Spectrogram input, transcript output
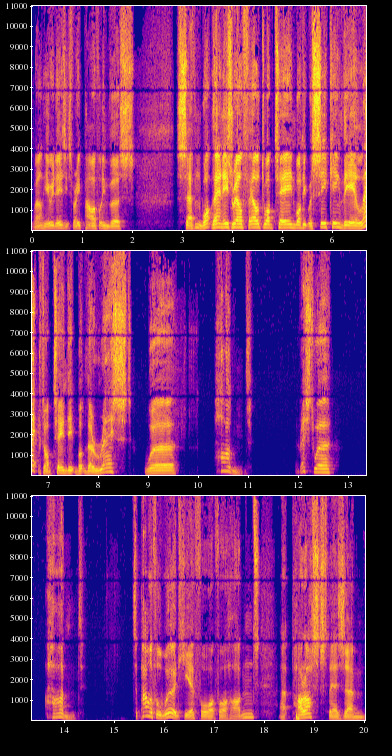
Well, here it is. It's very powerful in verse 7. What then? Israel failed to obtain what it was seeking. The elect obtained it, but the rest were hardened. The rest were hardened. It's a powerful word here for, for hardened. Uh, poros, there's um,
